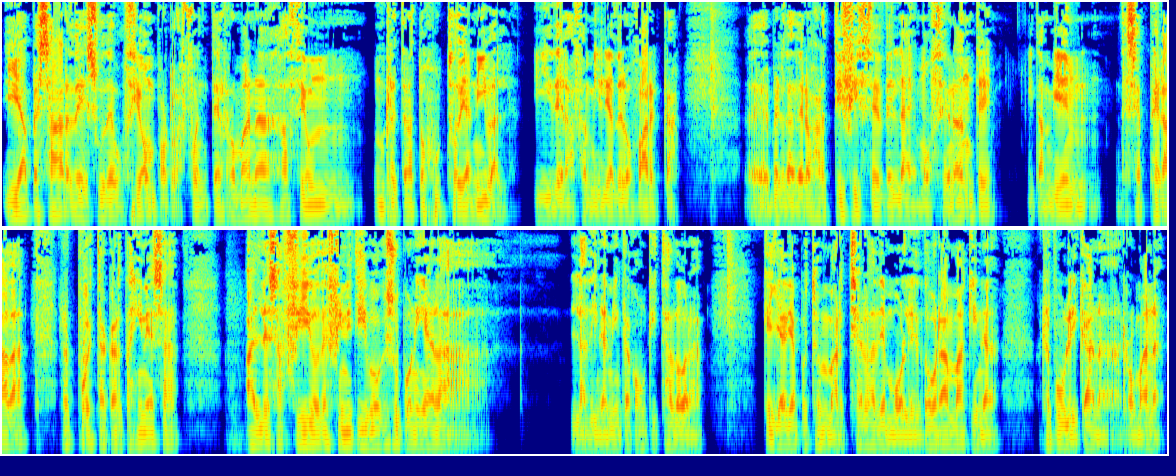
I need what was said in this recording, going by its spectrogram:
Y a pesar de su devoción por las fuentes romanas, hace un, retrato justo de Aníbal y de la familia de los Barcas, eh, verdaderos artífices de la emocionante y también desesperada respuesta cartaginesa al desafío definitivo que suponía la, la dinámica conquistadora que ya había puesto en marcha la demoledora máquina republicana romana.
